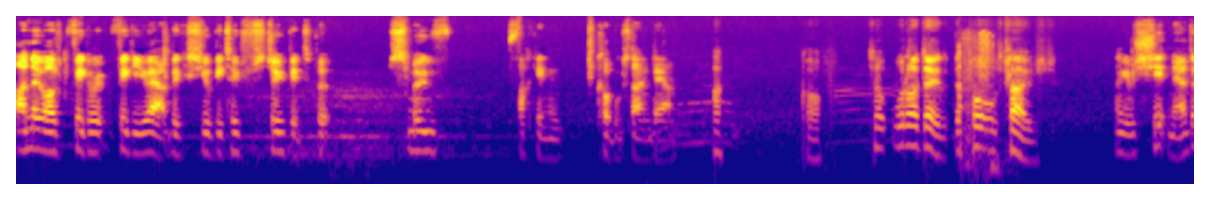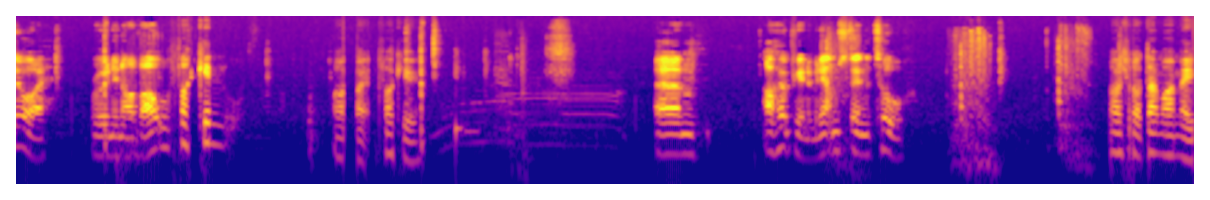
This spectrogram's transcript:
I knew I'd figure it, figure you out because you'd be too stupid to put smooth fucking cobblestone down. off. So what do I do? The portal's closed. I don't give a shit now, do I? Ruining our Well, vault. fucking. Alright, fuck you. Um, I'll help you in a minute. I'm just doing the tour. Oh, not, don't mind me.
